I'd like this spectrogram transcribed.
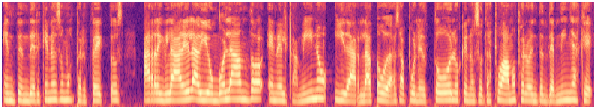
entender que no somos perfectos, arreglar el avión volando en el camino y darla toda, o sea, poner todo lo que nosotras podamos, pero entender, niñas, que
